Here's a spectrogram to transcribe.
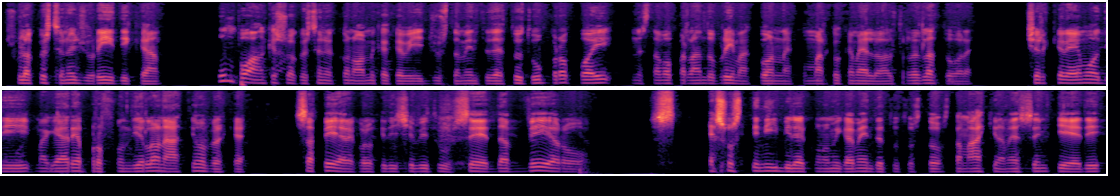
sulla questione giuridica un po' anche sulla questione economica che avevi giustamente detto tu, però poi ne stavo parlando prima con, con Marco Camello, l'altro relatore, cercheremo di magari approfondirlo un attimo perché sapere quello che dicevi tu, se davvero è sostenibile economicamente tutta questa macchina messa in piedi,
